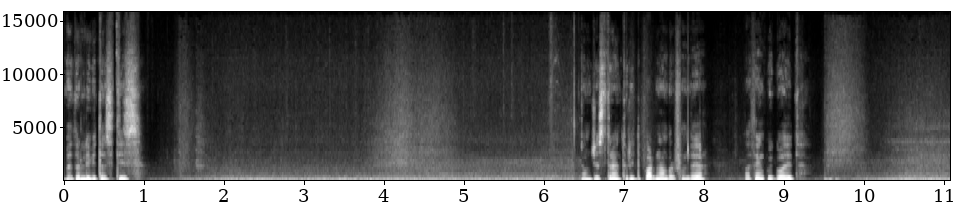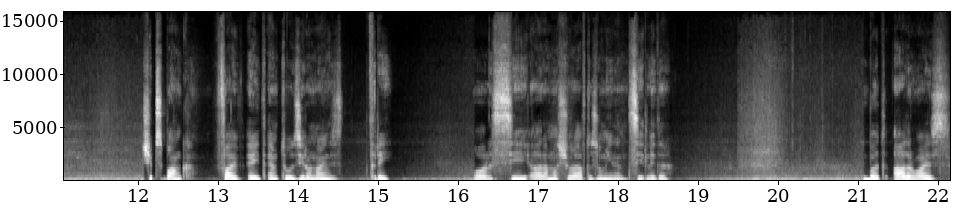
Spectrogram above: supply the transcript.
Better leave it as it is. I'm just trying to read the part number from there. I think we got it. Chipsbank 58M2093 or CR, I'm not sure, I have to zoom in and see it later. But otherwise,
